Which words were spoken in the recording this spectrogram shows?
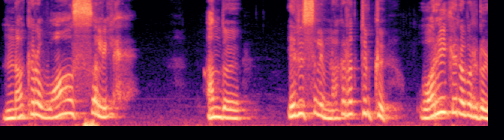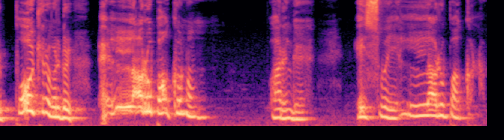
நகர வாசலில். அந்த எருசலேம் நகரத்திற்கு வருகிறவர்கள் போகிறவர்கள் எல்லாரும் பார்க்கணும். பாருங்க இயேசுவை எல்லாரும் பார்க்கணும்.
